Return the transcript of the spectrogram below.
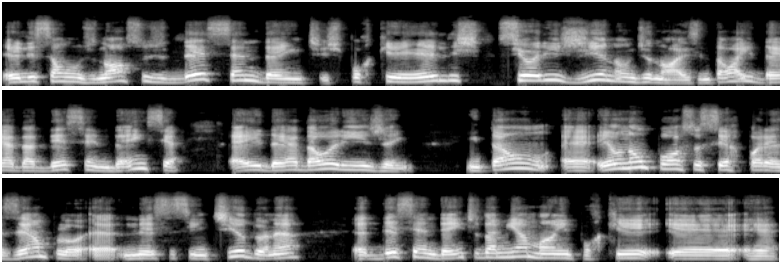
eles são os nossos descendentes, porque eles se originam de nós. Então, a ideia da descendência é a ideia da origem. Então, é, eu não posso ser, por exemplo, é, nesse sentido, né, é, descendente da minha mãe, porque é, é,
